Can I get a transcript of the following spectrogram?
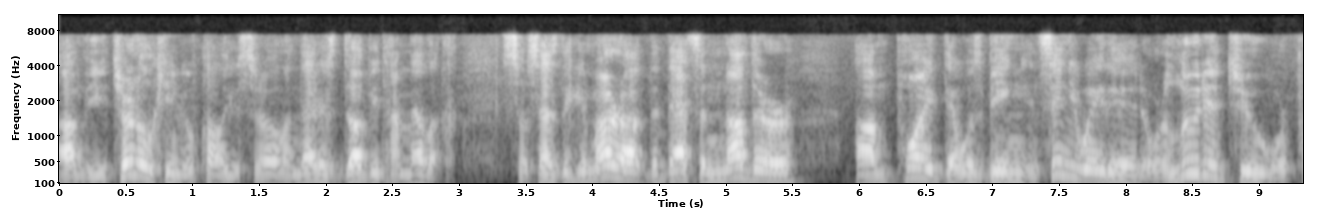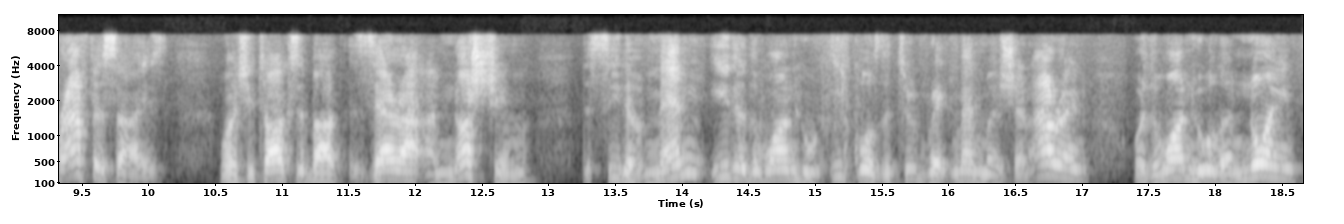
um, the eternal king of Klal Yisrael, and that is David Hamelech. So says the Gemara that that's another um, point that was being insinuated or alluded to or prophesied when she talks about Zera Anoshim, the seed of men, either the one who equals the two great men, Moshe and Aaron, or the one who will anoint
